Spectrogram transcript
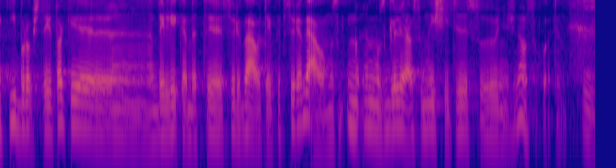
akibrokštą, į tokį e, dalyką, bet e, sureagavo taip, kaip sureagavo. Mus, mus galėjo sumaišyti su, nežinau, su kuo ten. Mm.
